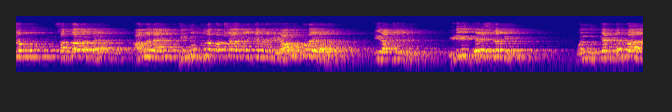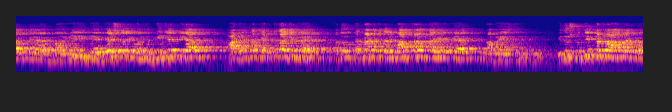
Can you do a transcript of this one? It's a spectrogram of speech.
ಪಕ್ಷವು ಸತ್ತೋಗುತ್ತೆ. ಆಮೇಲೆ ಹಿಂದುತ್ವದ ಪಕ್ಷ ಆಗಲಿಕ್ಕೆ ನನಗೆ ಯಾವುದೂ ಕೂಡ ಇರಲ್ಲ ಈ ರಾಜ್ಯದಲ್ಲಿ. ಇಡೀ ದೇಶದಲ್ಲಿ ಒಂದು ಕೆಟ್ಟ ಇಡೀ ದೇಶದಲ್ಲಿ ಒಂದು ಬಿಜೆಪಿಯ ಆಡಳಿತ ಕೆಟ್ಟದಾಗಿದ್ರೆ ಅದು ಕರ್ನಾಟಕದಲ್ಲಿ ಮಾತ್ರ ಅಂತ ಹೇಳಲಿಕ್ಕೆ ನಾವು ಬಯಸ್ತೀನಿ. ಇದು ಶುದ್ಧೀಕರಣ ಆಗಬೇಕು.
